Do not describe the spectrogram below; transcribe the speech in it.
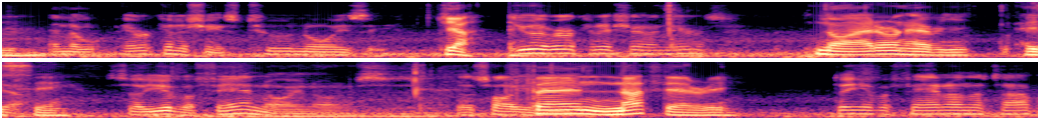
Mhm. And the air conditioning is too noisy. Yeah. Do you have air conditioning on yours? No, I don't have AC. So you have a fan, though. I notice. That's all you. Need. Fan, not very. Don't you have a fan on the top?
